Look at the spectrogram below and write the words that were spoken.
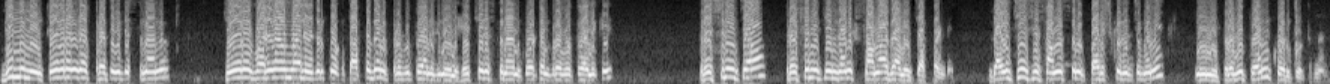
దీన్ని నేను తీవ్రంగా ప్రతిఘటిస్తున్నాను. తీవ్ర పరిణామాలు ఎదుర్కోక తప్పదని ప్రభుత్వానికి నేను హెచ్చరిస్తున్నాను కూటమి ప్రభుత్వానికి. ప్రశ్నించాం ప్రశ్నించిన దానికి సమాధానం చెప్పండి. దయచేసి సమస్యను పరిష్కరించమని నేను ఈ ప్రభుత్వాన్ని కోరుకుంటున్నాను.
